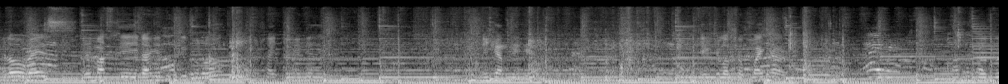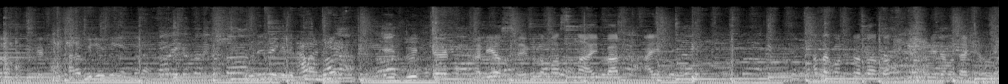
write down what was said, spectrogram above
হ্যালো গাইস এই মাছটি এটাকে বিক্রি করো ষাট টাকা কেজি এখান থেকে এইগুলো সব পাইকার এই দুইটা খালি আছে এগুলো মাছ নাই বাট আইব। আধা ঘণ্টা বা দশ মিনিটের মধ্যে হবে।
